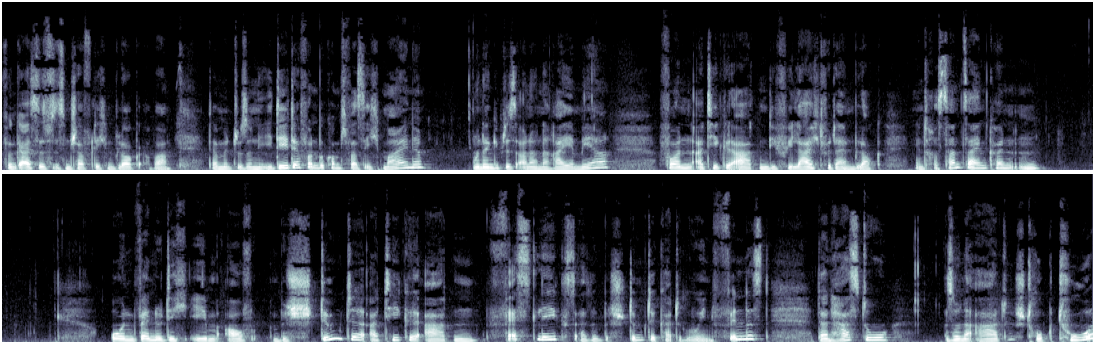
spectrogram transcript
für einen geisteswissenschaftlichen Blog, aber damit du so eine Idee davon bekommst, was ich meine. Und dann gibt es auch noch eine Reihe mehr von Artikelarten, die vielleicht für deinen Blog interessant sein könnten. Und wenn du dich eben auf bestimmte Artikelarten festlegst, also bestimmte Kategorien findest, dann hast du so eine Art Struktur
